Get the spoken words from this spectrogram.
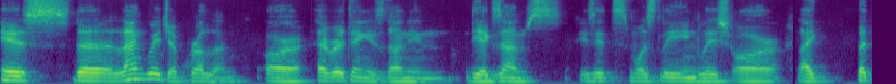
is the language a problem or everything is done in the exams? Is it mostly English or like but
